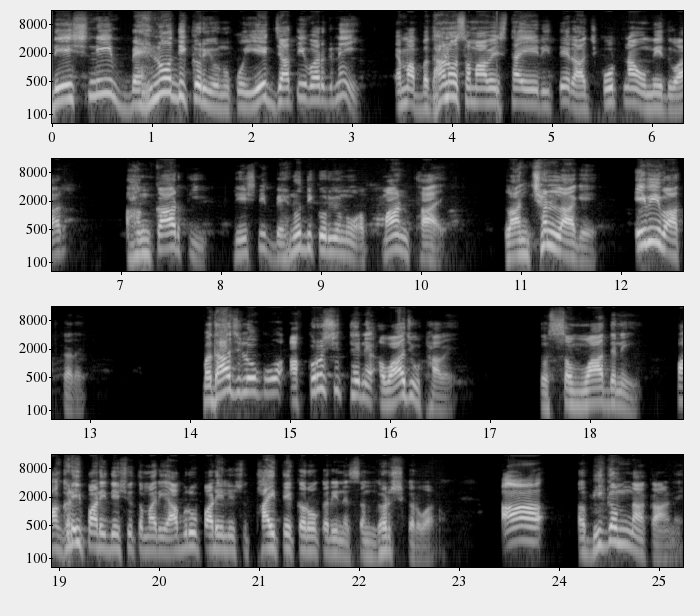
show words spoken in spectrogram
દેશની બહેનો દીકરીઓનું કોઈ એક જાતિ વર્ગ નહીં. એમાં બધાનો સમાવેશ થાય એ રીતે રાજકોટના ઉમેદવાર અહંકારથી દેશની બહેનો દીકરીઓનું અપમાન થાય, લાંછન લાગે એવી વાત કરે. બધા જ લોકો આક્રોશિત થઈને અવાજ ઉઠાવે. તો સંવાદ નહીં. પાઘડી પાડી દઈશું તમારી આબરૂ પાડી લઈશું થાય તે કરો કરીને સંઘર્ષ કરવાનો. આ અભિગમના કારણે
